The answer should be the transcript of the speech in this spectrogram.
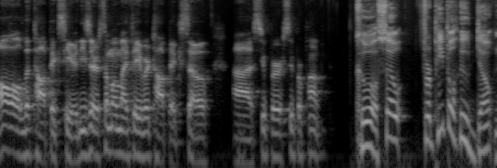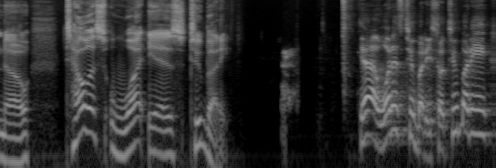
all the topics here. These are some of my favorite topics. So uh, super super pumped. Cool. So, for people who don't know, tell us what is TubeBuddy. Yeah, what is TubeBuddy? So TubeBuddy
